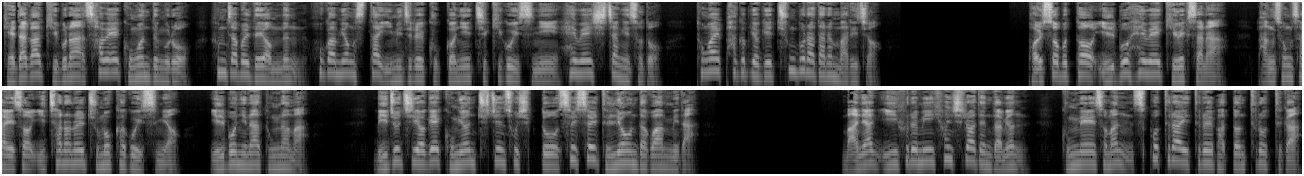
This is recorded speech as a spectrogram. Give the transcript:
게다가 기부나 사회 공헌 등으로 흠잡을 데 없는 호감형 스타 이미지를 굳건히 지키고 있으니 해외 시장에서도 통할 파급력이 충분하다는 말이죠. 벌써부터 일부 해외 기획사나 방송사에서 2천원을 주목하고 있으며 일본이나 동남아, 미주 지역의 공연 추진 소식도 슬슬 들려온다고 합니다. 만약 이 흐름이 현실화된다면 국내에서만 스포트라이트를 받던 트로트가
